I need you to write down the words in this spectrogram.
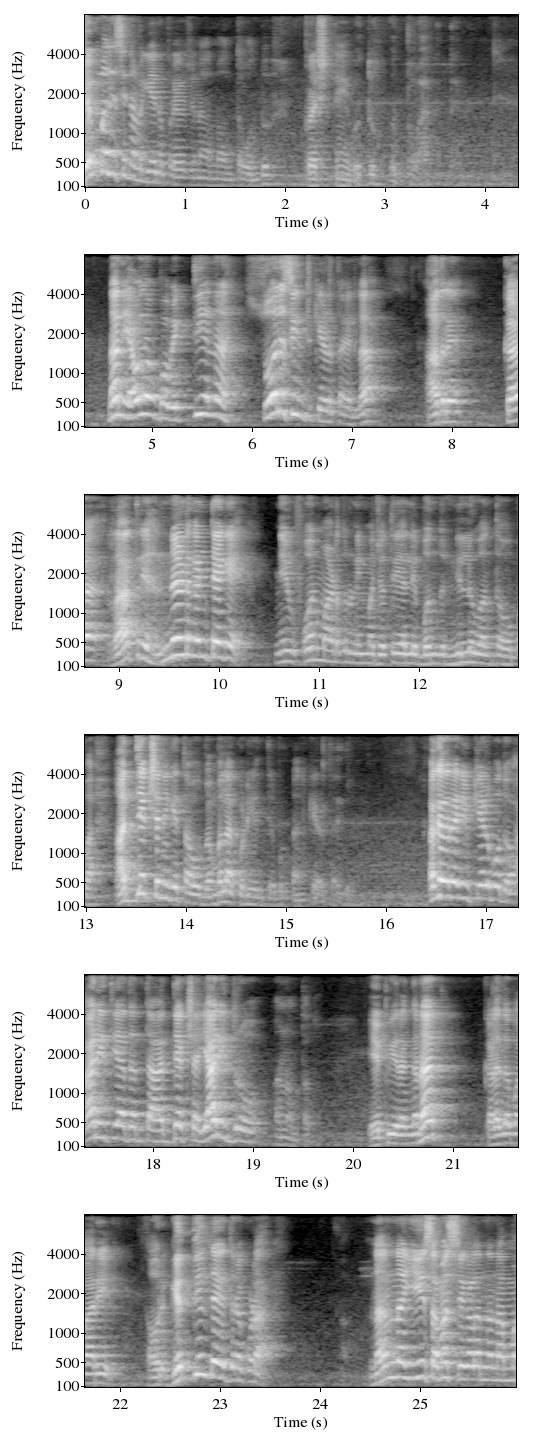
ಬೆಂಬಲಿಸಿ ನಮಗೇನು ಪ್ರಯೋಜನ ಅನ್ನುವಂಥ ಒಂದು ಪ್ರಶ್ನೆ ಇವತ್ತು ಉದ್ಭವ ಆಗುತ್ತೆ ನಾನು ಯಾವುದೋ ಒಬ್ಬ ವ್ಯಕ್ತಿಯನ್ನು ಸೋಲಿಸಿ ಅಂತ ಕೇಳ್ತಾ ಇಲ್ಲ, ಆದರೆ ಕ, ರಾತ್ರಿ ಹನ್ನೆರಡು ಗಂಟೆಗೆ ನೀವು ಫೋನ್ ಮಾಡಿದ್ರು ನಿಮ್ಮ ಜೊತೆಯಲ್ಲಿ ಬಂದು ನಿಲ್ಲುವಂಥ ಒಬ್ಬ ಅಧ್ಯಕ್ಷನಿಗೆ ತಾವು ಬೆಂಬಲ ಕೊಡಿ ಅಂತ ಹೇಳ್ಬಿಟ್ಟು ನಾನು ಕೇಳ್ತಾ ಇದ್ದೀನಿ. ಹಾಗಾದರೆ ನೀವು ಕೇಳ್ಬೋದು, ಆ ರೀತಿಯಾದಂಥ ಅಧ್ಯಕ್ಷ ಯಾರಿದ್ರು ಅನ್ನುವಂಥದ್ದು. ಎ ಪಿ ರಂಗನಾಥ್, ಕಳೆದ ಬಾರಿ ಅವರು ಗೆದ್ದಿಲ್ಲದೆ ಇದ್ದರೂ ಕೂಡ ನನ್ನ ಈ ಸಮಸ್ಯೆಗಳನ್ನು ನಮ್ಮ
